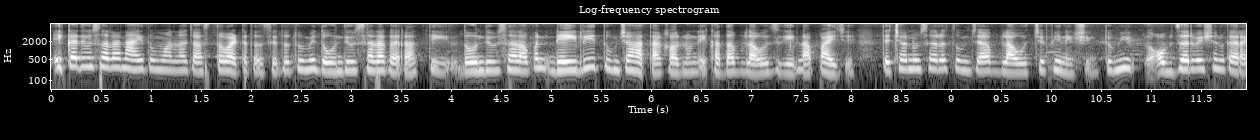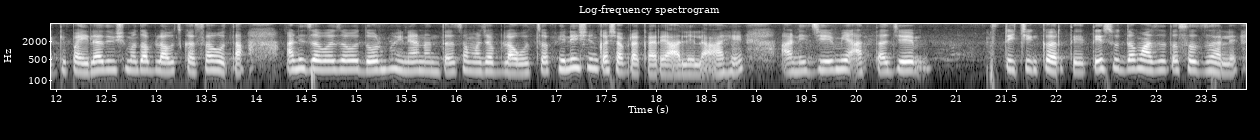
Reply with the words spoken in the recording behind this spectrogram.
एका दिवसाला नाही तुम्हाला जास्त वाटत असेल तर तुम्ही दोन दिवसाला करा. ती दोन दिवसाला पण डेली तुमच्या हाताखालून एखादा ब्लाऊज गेला पाहिजे. त्याच्यानुसारच तुमच्या ब्लाऊजची फिनिशिंग तुम्ही ऑब्झर्वेशन करा की पहिल्या दिवशी माझा ब्लाऊज कसा होता आणि जवळजवळ दोन महिन्यानंतरचा माझ्या ब्लाऊजचं फिनिशिंग कशा प्रकारे आलेलं आहे. आणि जे मी आत्ता जे स्टिचिंग करते ते सुद्धा माझं तसंच झालं आहे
